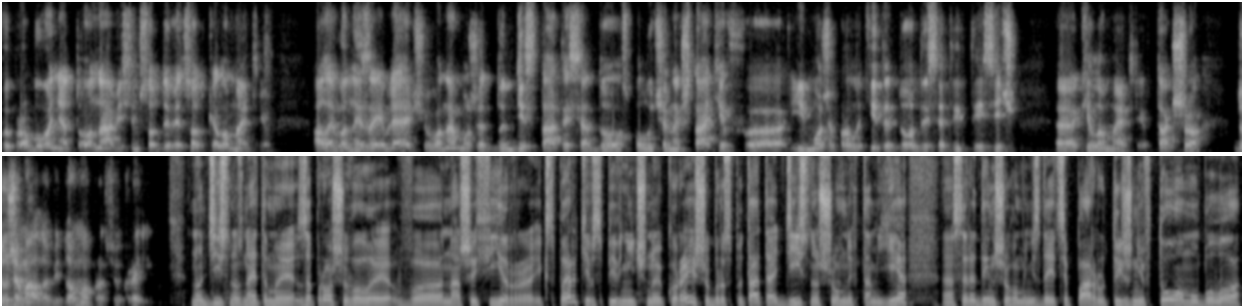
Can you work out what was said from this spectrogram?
випробування, то на 800-900 кілометрів. Але вони заявляють, що вона може дістатися до Сполучених Штатів е, і може пролетіти до 10 тисяч е, кілометрів. Так що дуже мало відомо про цю країну. Ну, дійсно, знаєте, ми запрошували в наш ефір експертів з північної Кореї, щоб розпитати, а дійсно, що в них там є. Е, Серед іншого, мені здається, пару тижнів тому було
